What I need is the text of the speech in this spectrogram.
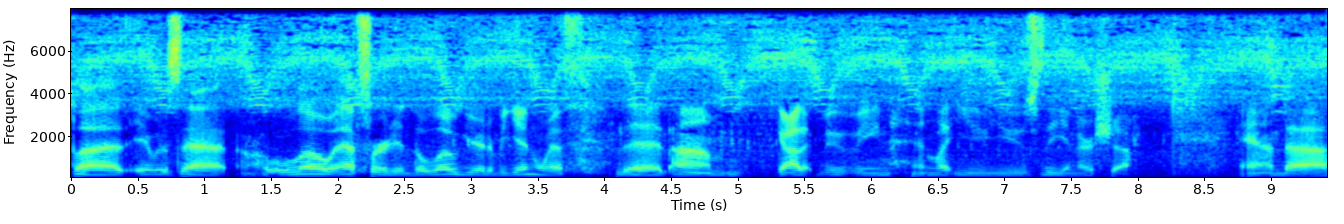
but it was that low effort in the low gear to begin with that um, got it moving and let you use the inertia and uh,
